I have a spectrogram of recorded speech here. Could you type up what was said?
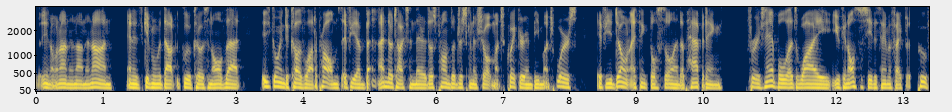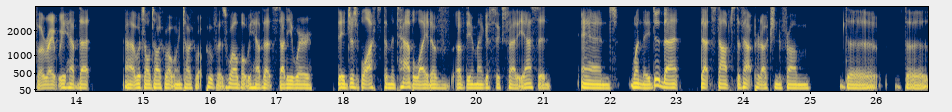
you know and on and on and on, and it's given without glucose and all of that, is going to cause a lot of problems. If you have endotoxin there, those problems are just going to show up much quicker and be much worse. If you don't, I think they'll still end up happening. For example, that's why you can also see the same effect with PUFA, right? We have that, uh, which I'll talk about when we talk about PUFA as well, but we have that study where they just blocked the metabolite of, of the omega 6 fatty acid. And when they did that, that stopped the fat production from the the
